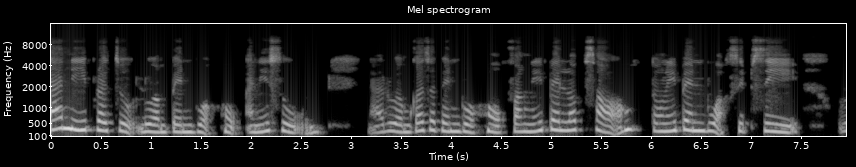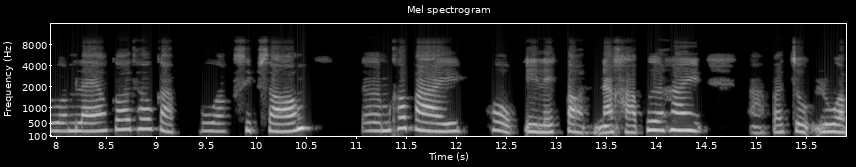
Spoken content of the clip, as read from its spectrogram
ด้านนี้ประจุรวมเป็นบวก 6 อันนี้0นะรวมก็จะเป็นบวก 6 ฝั่งนี้เป็นลบ 2 ตรงนี้เป็นบวก 14 รวมแล้วก็เท่ากับบวก 12 เติมเข้าไป 6 อิเล็กตรอนนะคะ เพื่อให้ประจุรวม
